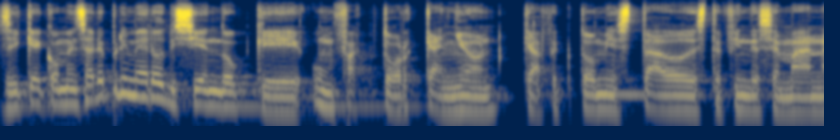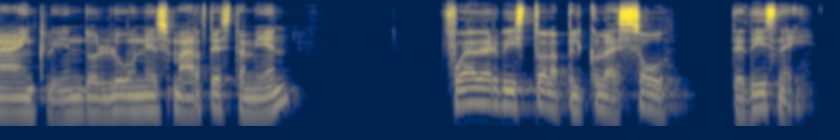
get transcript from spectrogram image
Así que comenzaré primero diciendo que un factor cañón que afectó mi estado de este fin de semana, incluyendo lunes, martes también, fue haber visto la película de Soul de Disney.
